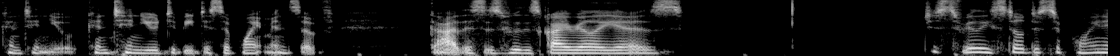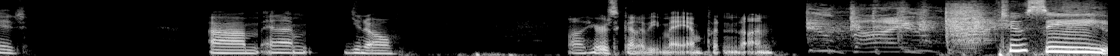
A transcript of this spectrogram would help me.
continue continued to be disappointments of god this is who this guy really is. Just really still disappointed um and i'm you know well here's gonna be may i'm putting it on to see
